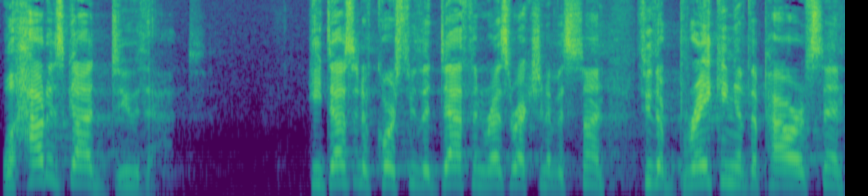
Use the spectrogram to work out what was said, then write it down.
Well, how does God do that? He does it, of course, through the death and resurrection of his son, through the breaking of the power of sin,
